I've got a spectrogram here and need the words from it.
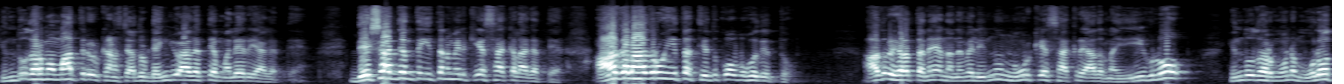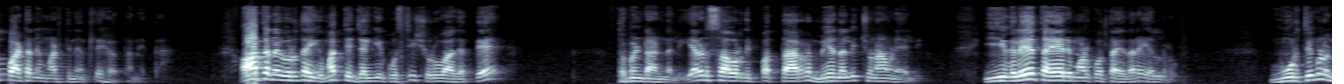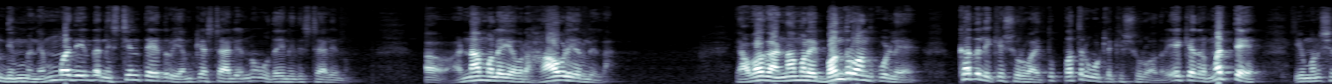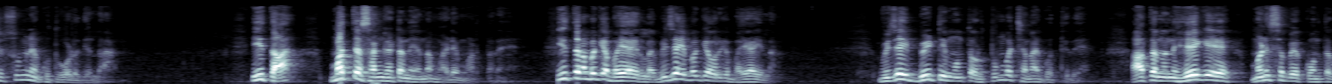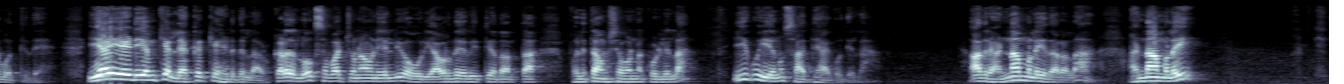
ಹಿಂದೂ ಧರ್ಮ ಮಾತ್ರ ಇವ್ರು ಕಾಣಿಸ್ತಾರೆ ಅದು ಡೆಂಗ್ಯೂ ಆಗತ್ತೆ, ಮಲೇರಿಯಾ ಆಗತ್ತೆ. ದೇಶಾದ್ಯಂತ ಈತನ ಮೇಲೆ ಕೇಸ್ ಹಾಕಲಾಗತ್ತೆ. ಆಗಲಾದರೂ ಈತ ತಿದ್ಕೋಬಹುದಿತ್ತು. ಆದರೂ ಹೇಳ್ತಾನೆ, ನನ್ನ ಮೇಲೆ ಇನ್ನೂ ನೂರು ಕೇಸ್ ಹಾಕ್ರಿ, ಆದ್ರೆ ನಾನು ಈಗಲೂ ಹಿಂದೂ ಧರ್ಮವನ್ನು ಮೂಲೋತ್ಪಾಟನೆ ಮಾಡ್ತೀನಿ ಅಂತಲೇ ಹೇಳ್ತಾನೆ ಈತ. ಆತನ ವಿರುದ್ಧ ಈಗ ಮತ್ತೆ ಜಂಗಿ ಕುಸ್ತಿ ಶುರುವಾಗತ್ತೆ. ತಮಿಳ್ನಾಡಿನಲ್ಲಿ ಎರಡು ಸಾವಿರದ ಇಪ್ಪತ್ತಾರರ ಮೇನಲ್ಲಿ ಚುನಾವಣೆಯಲ್ಲಿ. ಈಗಲೇ ತಯಾರಿ ಮಾಡ್ಕೋತಾ ಇದ್ದಾರೆ ಎಲ್ಲರೂ. ಮೂರು ತಿಂಗಳು ನಿಮ್ಮ ನೆಮ್ಮದಿಯಿಂದ ನಿಶ್ಚಿಂತೆ ಇದ್ದರು ಎಂ ಕೆ ಸ್ಟಾಲಿನ್ನು ಉದಯನಿಧಿ ಸ್ಟಾಲಿನ್ನು ಅಣ್ಣಾಮಲೈ ಅವರ ಹಾವಳಿ ಇರಲಿಲ್ಲ. ಯಾವಾಗ ಅಣ್ಣಾಮಲೈ ಬಂದರು ಅಂದ ಕೂಡಲೇ ಕದಲಿಕ್ಕೆ ಶುರುವಾಯಿತು ಪತ್ರ ಹುಟ್ಲಿಕ್ಕೆ ಶುರುವಾದರು ಏಕೆಂದರೆ ಮತ್ತೆ ಈ ಮನುಷ್ಯ ಸುಮ್ಮನೆ ಕೂತ್ಕೊಳ್ಳೋದಿಲ್ಲ. ಈತ ಮತ್ತೆ ಸಂಘಟನೆಯನ್ನು ಮಾಡೇ ಮಾಡ್ತಾನೆ. ಈತನ ಬಗ್ಗೆ ಭಯ ಇರಲ್ಲ, ವಿಜಯ್ ಬಗ್ಗೆ ಅವರಿಗೆ ಭಯ ಇಲ್ಲ. ವಿಜಯ್ ಬಿ ಟೀಮ್ ಅಂತ ಅವ್ರು ತುಂಬ ಚೆನ್ನಾಗಿ ಗೊತ್ತಿದೆ. ಆತನನ್ನು ಹೇಗೆ ಮಣಿಸಬೇಕು ಅಂತ ಗೊತ್ತಿದೆ. A I A D M K ಲೆಕ್ಕಕ್ಕೆ ಹಿಡಿದಿಲ್ಲ ಅವರು. ಕಳೆದ ಲೋಕಸಭಾ ಚುನಾವಣೆಯಲ್ಲಿಯೂ ಅವರು ಯಾವುದೇ ರೀತಿಯಾದಂಥ ಫಲಿತಾಂಶವನ್ನು ಕೊಡಲಿಲ್ಲ. ಈಗೂ ಏನೂ ಸಾಧ್ಯ ಆಗೋದಿಲ್ಲ. ಆದರೆ ಅಣ್ಣಾಮಲೈ ಇದ್ದಾರಲ್ಲ ಅಣ್ಣಾಮಲೈ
